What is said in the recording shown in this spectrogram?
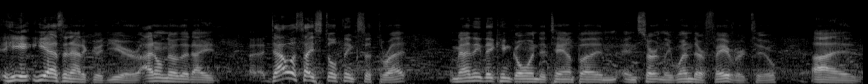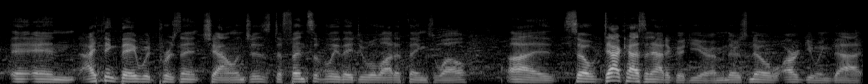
he he hasn't had a good year. I don't know that I uh, Dallas. I still think's a threat. I mean, I think they can go into Tampa and, and certainly win. They're favored to. Uh, and I think they would present challenges. Defensively, they do a lot of things well. Uh, so Dak hasn't had a good year. I mean, there's no arguing that.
